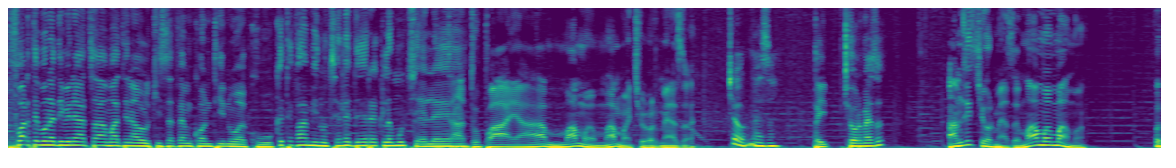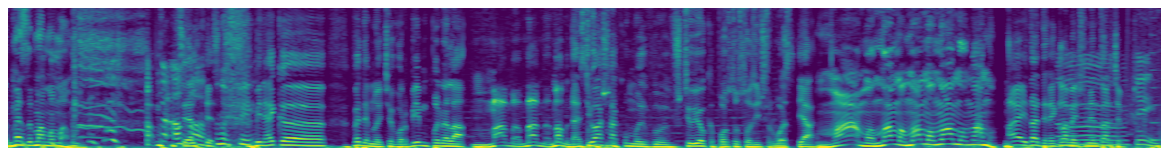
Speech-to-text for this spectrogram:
Foarte bună dimineața, matinalul Kiss FM continuă cu câteva minuțele de reclămuțele. Da, după aia, mamă, mamă, ce urmează? Ce urmează? Păi, ce urmează? Am zis ce urmează, mamă, mamă. Urmează mamă, mamă. Am înțeles. ok. Bine, hai că vedem noi ce vorbim până la mamă, mamă, mamă. Dar zi așa cum uh, știu eu că poți tu să o zici frumos. Ia. Mamă, mamă, mamă, mamă, mamă. Hai, da, de reclame și ne întoarcem. Ok.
